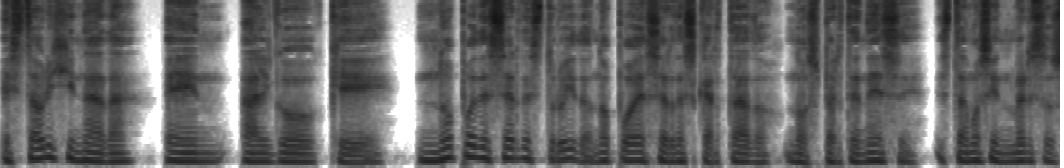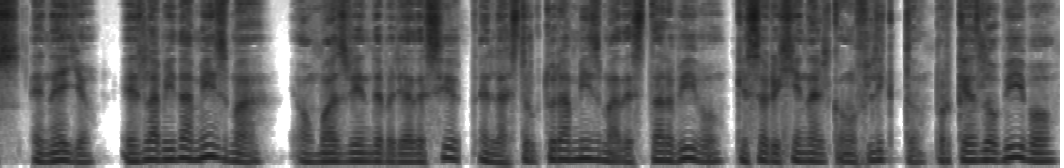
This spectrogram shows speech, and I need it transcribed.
Está originada en algo que no puede ser destruido, no puede ser descartado, nos pertenece, estamos inmersos en ello. Es la vida misma, o más bien debería decir, en la estructura misma de estar vivo que se origina el conflicto, porque es lo vivo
